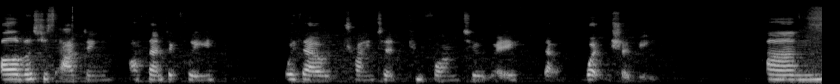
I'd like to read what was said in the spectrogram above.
all of us, just acting authentically without trying to conform to a way that what we should be. Um,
